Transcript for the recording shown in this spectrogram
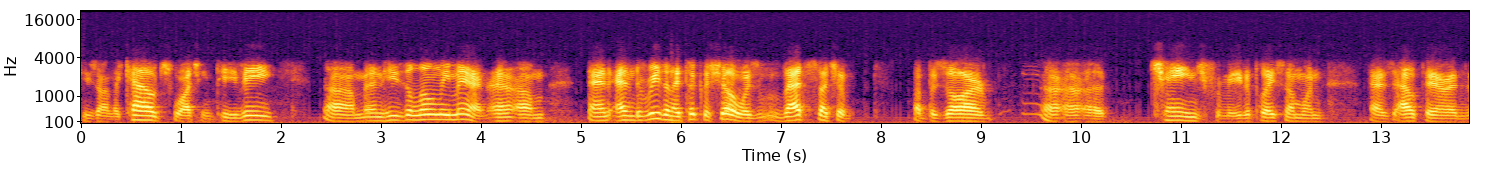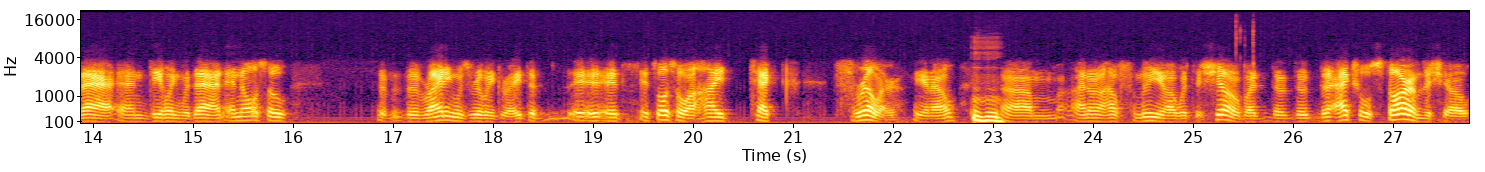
she's on the couch watching TV, um, and he's a lonely man. Uh, um, and and the reason I took the show was that's such a a bizarre uh, uh, uh, change for me to play someone as out there and that and dealing with that, and also the, the writing was really great. The, it, it's it's also a high tech thriller, you know. hmm Um, I don't know how familiar you are with the show, but the, the, the actual star of the show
